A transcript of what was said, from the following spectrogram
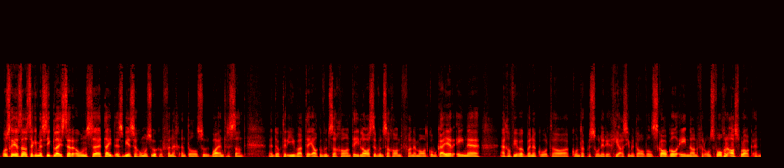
Ons gaan eers nou 'n stukkie musiek luister. Ons uh, tyd is besig om ons ook vinnig in te haal. So baie interessant. Uh, Dr. U wat uh, elke Woensdag gaan, die laaste Woensdag gaan van 'n maand kom kuier en uh, ek gaan vir jou ook binnekort haar kontakbesonderhede gee as jy met haar wil skakel en dan vir ons volgende afspraak in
